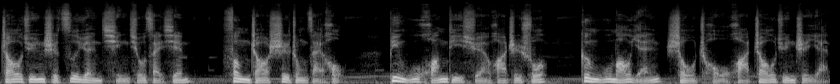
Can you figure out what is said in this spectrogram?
昭君是自愿请求在先，奉诏示众在后，并无皇帝选化之说，更无毛言受丑化昭君之言。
